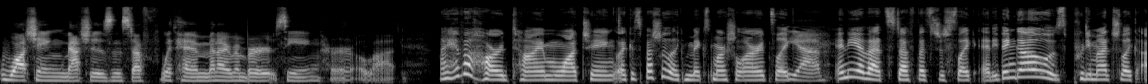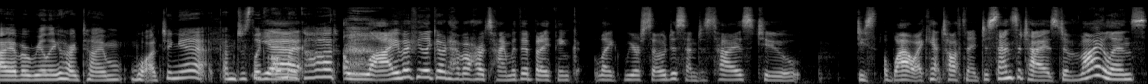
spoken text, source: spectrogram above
watching matches and stuff with him. And I remember seeing her a lot. I have a hard time watching, like, especially like mixed martial arts, like Yeah. any of that stuff that's just like anything goes. Pretty much, like, I have a really hard time watching it. I'm just like, oh my god. Alive, I feel like I would have a hard time with it, but I think like we are so desensitized to. Des- wow, I can't talk tonight. Desensitized to violence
